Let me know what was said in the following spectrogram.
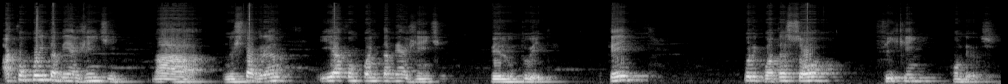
Acompanhe também a gente na, no Instagram e acompanhe também a gente pelo Twitter, ok? Por enquanto é só. Fiquem com Deus.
